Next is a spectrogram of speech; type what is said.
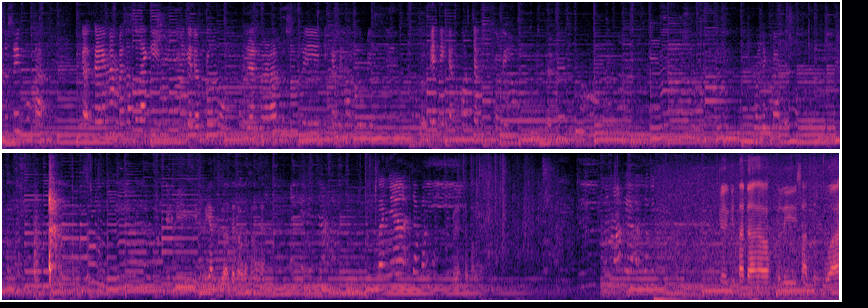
seratus ribu kak. Nggak kayak nambah satu lagi mumpung lagi ada promo pembelian dua ratus free tiket lima puluh ribu. Eh tiket voucher sorry. Boleh gratis di Riyadh juga ada kalau nggak salah ya? Banyak cabangnya banyak cabangnya. Maaf ya kak tapi Oke, kita udah beli satu buah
